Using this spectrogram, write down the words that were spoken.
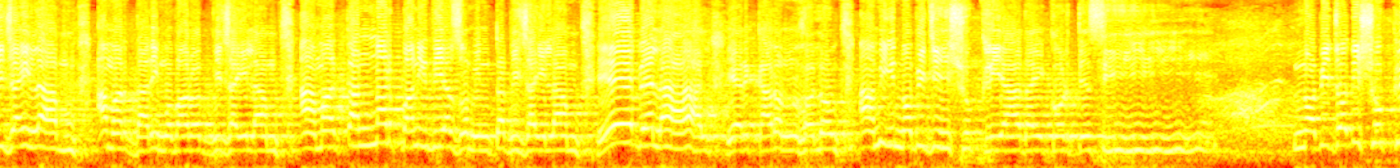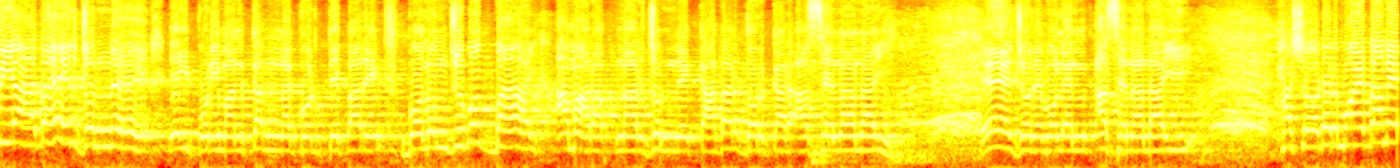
ভিজাইলাম, আমার দাড়ি মোবারক ভিজাইলাম, আমার কান্নার পানি দিয়া জমিনটা ভিজাইলাম। এ বেলাল, এর কারণ হলো আমি নবীজি শুক্রিয়া আদায় করতেছি। নবী যদি শুক্রিয়া আদায়ের জন্য এই পরিমাণ কান্না করতে পারে, বলুন যুবক ভাই, আমার আপনার জন্য কাদার দরকার আছে না নাই? এ জোরে বলেন, আছে না নাই? হাসরের ময়দানে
